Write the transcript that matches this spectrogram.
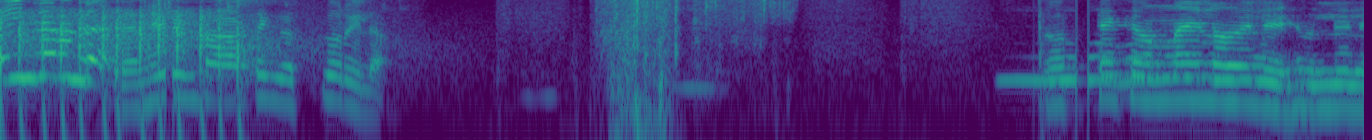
ഡേഞ്ചർ ഉണ്ട്. ഒറ്റയ്ക്ക് ഒന്നായില്ലോ അതിൽ ഉള്ളിൽ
